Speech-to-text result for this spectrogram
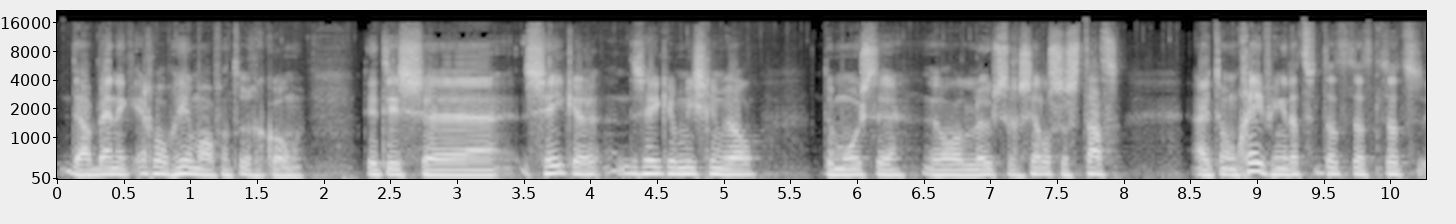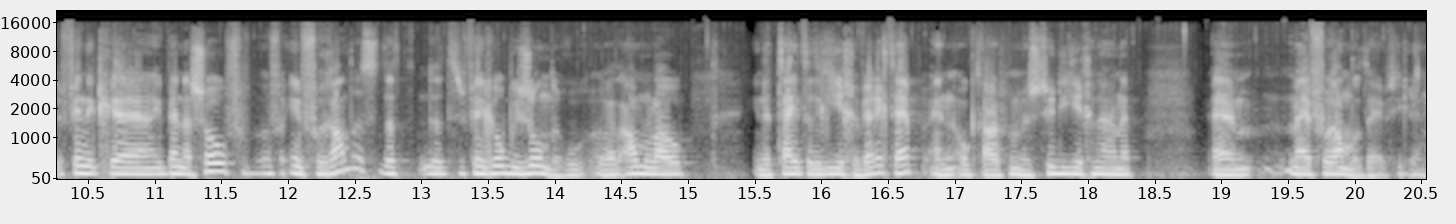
daar ben ik echt wel helemaal van teruggekomen. Dit is zeker, zeker misschien wel de mooiste, de leukste, gezelligste stad uit de omgeving. Dat, dat, dat, dat vind ik, eh, ik ben daar zo in veranderd. Dat, dat vind ik heel bijzonder. Hoe, wat Almelo in de tijd dat ik hier gewerkt heb... en ook trouwens met mijn studie hier gedaan heb... ehm, mij veranderd heeft hierin.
